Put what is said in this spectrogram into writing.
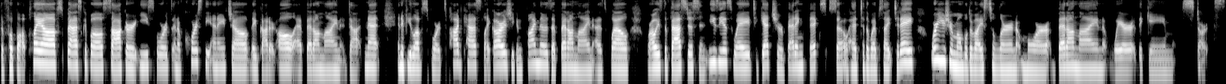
the football playoffs, basketball, soccer, esports, and of course the NHL. They've got it all at betonline.net. And if you love sports podcasts like ours, you can find those at BetOnline as well. We're always the fastest and easiest way to get your betting fix. So head to the website today or use your mobile device to learn more. Bet online where the game starts.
